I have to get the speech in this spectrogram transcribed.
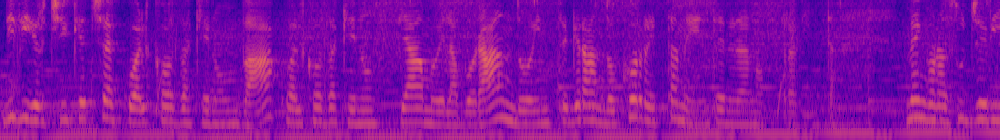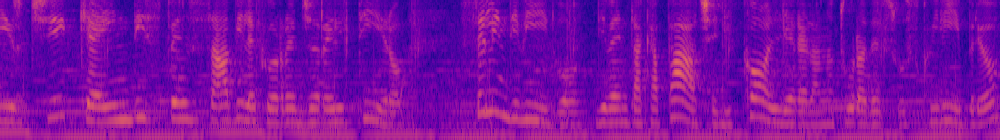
di dirci che c'è qualcosa che non va, qualcosa che non stiamo elaborando o integrando correttamente nella nostra vita. Vengono a suggerirci che è indispensabile correggere il tiro, se l'individuo diventa capace di cogliere la natura del suo squilibrio,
